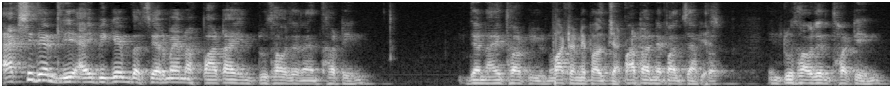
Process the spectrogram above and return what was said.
accidentally, I became the chairman of PATA in 2013. Then I thought, you know, PATA Nepal chapter. PATA Nepal chapter Yes. In 2013.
